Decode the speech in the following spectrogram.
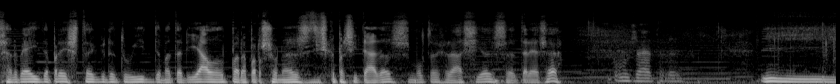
servei de préstec gratuït de material per a persones discapacitades. Moltes gràcies gràcies, eh, Teresa. A vosaltres. I...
